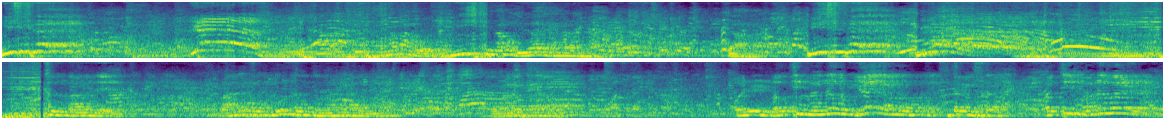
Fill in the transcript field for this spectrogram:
20회! 예! 하라고 20회 하고 유아에 하라고 자 20회 유아에 저는 많은데 많은 사람 노는 사람도 많이 가거든요. 반갑습니다. 오늘 멋진 만남을 위하여 한번 부탁하겠습니다. 멋진 만남을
